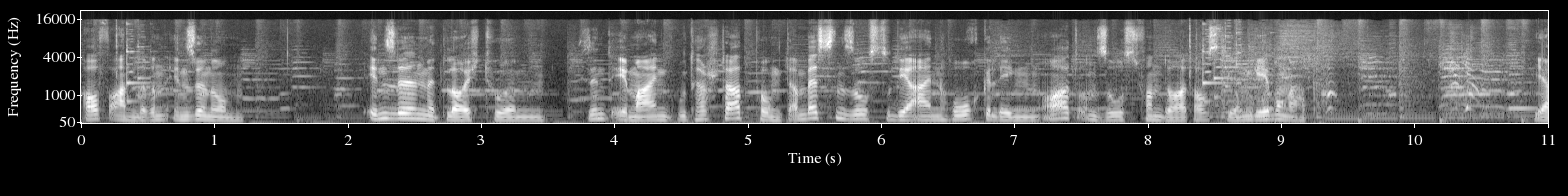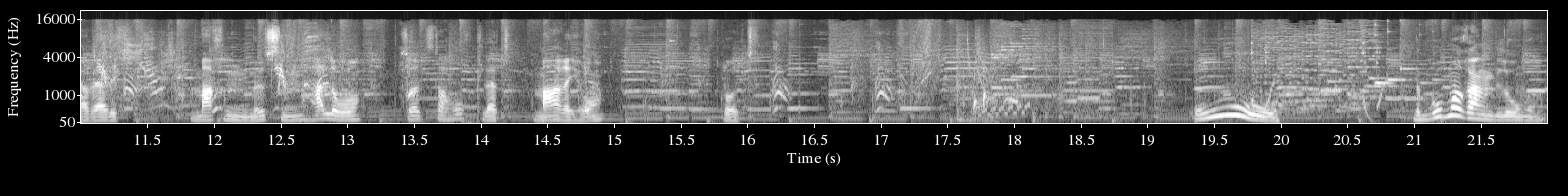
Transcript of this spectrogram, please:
auf anderen Inseln um. Inseln mit Leuchttürmen sind immer ein guter Startpunkt. Am besten suchst du dir einen hochgelegenen Ort und suchst von dort aus die Umgebung ab. Ja, werde ich machen müssen. Hallo, sollst da hochklettern? Mario. Gut. Uh, eine Boomerangblume.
